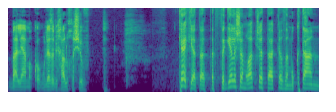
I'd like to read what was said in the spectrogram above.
בעלי המקום, אולי זה בכלל לא חשוב. כן, כי אתה, אתה תגיע לשם רק כשאתה כזה מוקטן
